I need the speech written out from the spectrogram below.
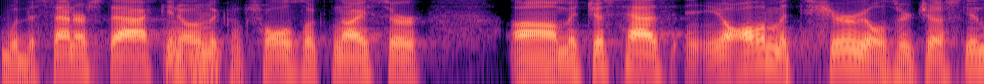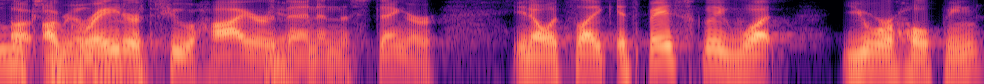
with the center stack. You know, Mm-hmm. the controls look nicer. Um, it just has, you know, all the materials are just a, a grade or two higher than in the Stinger. You know, it's like it's basically what you were hoping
